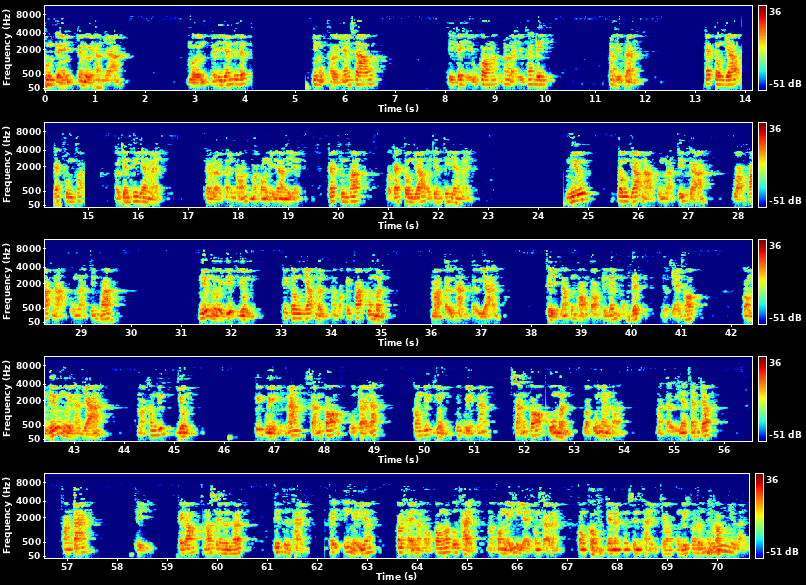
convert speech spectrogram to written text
phương tiện cho người hành giả mượn để đi đến với đích. Nhưng một thời gian sau, thì cái hiểu con nó lại hiểu khác đi. Nó hiểu rằng các tôn giáo, các phương pháp ở trên thế gian này, theo lời Thầy nói mà con nghĩ ra như vậy, các phương pháp và các tôn giáo ở trên thế gian này, nếu tôn giáo nào cũng là chính cả, và pháp nào cũng là chính pháp, nếu người biết dùng cái tôn giáo mình hoặc cái pháp của mình mà tự hành tự giải thì nó cũng hoàn toàn đi đến mục đích được giải thoát. Còn nếu người hành giả mà không biết dùng cái quyền năng sẵn có của trời đất, không biết dùng cái quyền năng sẵn có của mình và của nhân loại mà tự ra tranh chấp, phân tán thì cái đó nó sẽ hư hết. Kính thưa thầy, cái ý nghĩ đó có thể là một câu nói của thầy mà con nghĩ như vậy con sợ rằng con khùng cho nên con xin thầy cho con biết có đúng hay đúng không. như vậy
